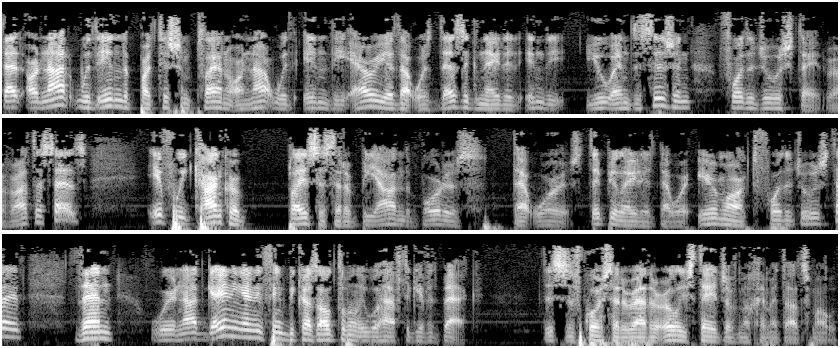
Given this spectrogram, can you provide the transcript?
that are not within the partition plan or not within the area that was designated in the UN decision for the Jewish state. Rav Rata says if we conquer places that are beyond the borders that were stipulated, that were earmarked for the Jewish state, then we're not gaining anything because ultimately we'll have to give it back. This is, of course, at a rather early stage of Mechemet Atzmaut.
